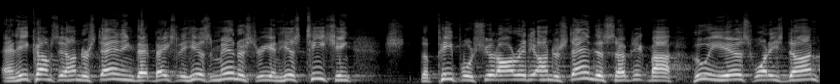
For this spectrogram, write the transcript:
And he comes to understanding that basically his ministry and his teaching, the people should already understand this subject by who he is, what he's done,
